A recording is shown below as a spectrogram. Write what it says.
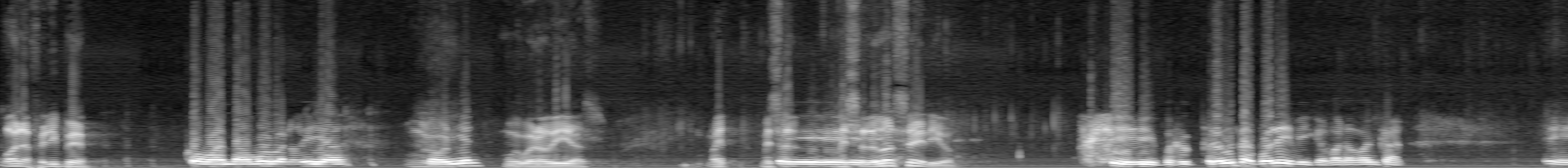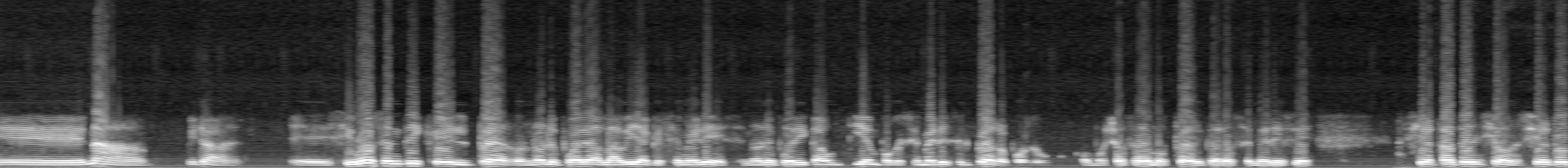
Hola, Felipe. ¿Cómo anda? Muy buenos días. Muy ¿Todo bien? Muy buenos días. Me, me sal- me saludó serio. Sí, sí, pues, pregunta polémica para arrancar. Eh, nada, mirá, eh, si vos sentís que el perro no le puede dar la vida que se merece, no le puede dedicar un tiempo que se merece el perro, porque como ya sabemos todos, el perro se merece cierta atención, cierto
